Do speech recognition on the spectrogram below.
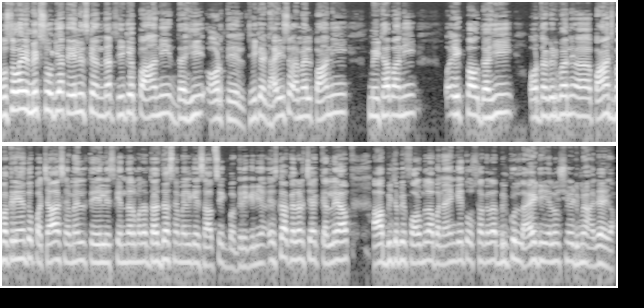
दोस्तों, भाई मिक्स हो गया तेल इसके अंदर। ठीक है, पानी, दही और तेल। ठीक है, ढाई सौ पानी, मीठा पानी एक पाव दही और तकरीबन पाँच बकरे हैं तो पचास एम तेल इसके अंदर मतलब दस दस एम के हिसाब से एक बकरे के लिए। इसका कलर चेक कर लें आप। आप भी जब ये फॉर्मूला बनाएँगे तो उसका कलर बिल्कुल लाइट येलो शेड में आ जाएगा।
